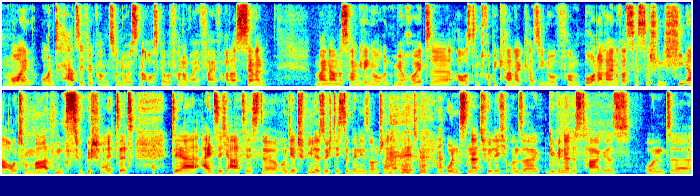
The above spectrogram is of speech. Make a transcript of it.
Moin und herzlich willkommen zur neuesten Ausgabe von Wi-Fi Other 7. Mein Name ist Hang Ringe und mir heute aus dem Tropicana Casino vom borderline rassistischen China-Automaten zugeschaltet der einzigartigste und jetzt spielesüchtigste Benny Sonnenschein der Welt und natürlich unser Gewinner des Tages und äh,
